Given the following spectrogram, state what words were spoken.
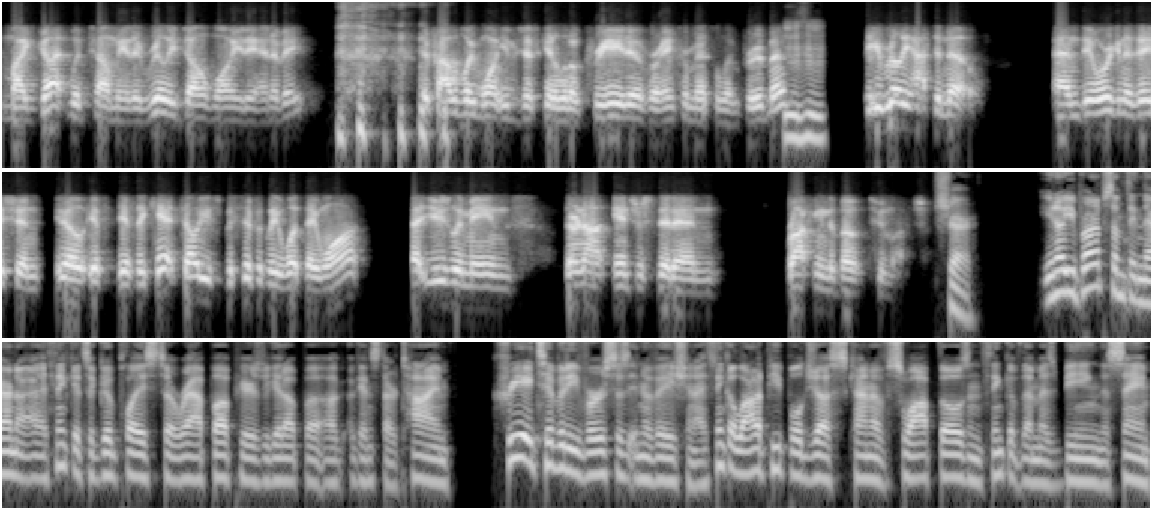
my gut would tell me they really don't want you to innovate. they probably want you to just get a little creative or incremental improvement. Mm-hmm. But you really have to know. And the organization, you know, if, if they can't tell you specifically what they want, that usually means they're not interested in rocking the boat too much. Sure. You know, you brought up something there, and I think it's a good place to wrap up here as we get up uh, against our time. Creativity versus innovation. I think a lot of people just kind of swap those and think of them as being the same.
